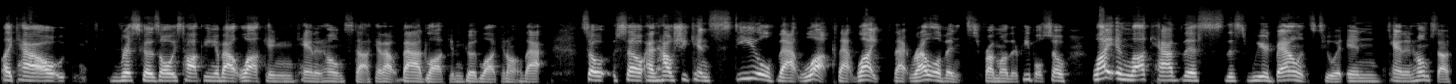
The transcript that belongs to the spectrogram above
like how Vriska is always talking about luck in Canon Homestuck, about bad luck and good luck and all that. So, so, and how she can steal that luck, that light, that relevance from other people. So, light and luck have this this weird balance to it in Canon Homestuck.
